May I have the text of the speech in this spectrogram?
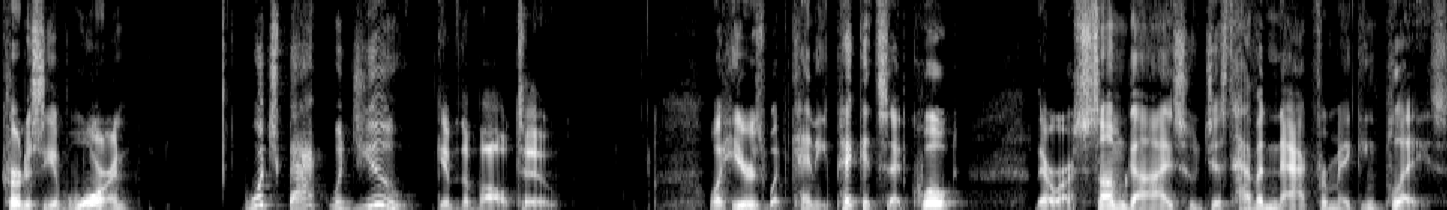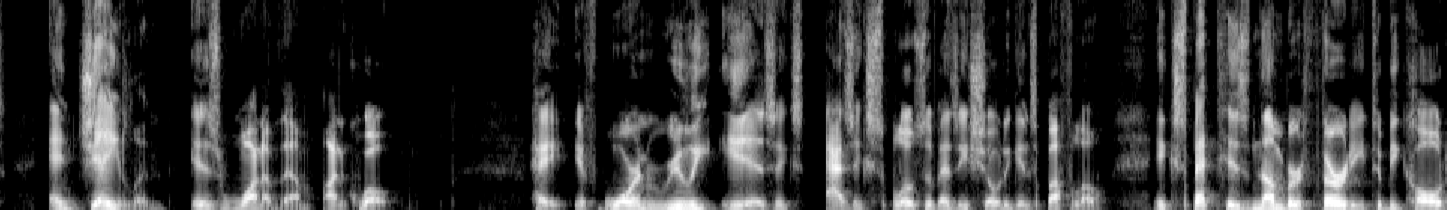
courtesy of Warren, which back would you give the ball to? Well, here's what Kenny Pickett said, quote, there are some guys who just have a knack for making plays, and Jaylen is one of them, unquote. Hey, if Warren really is ex- as explosive as he showed against Buffalo, expect his number 30 to be called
